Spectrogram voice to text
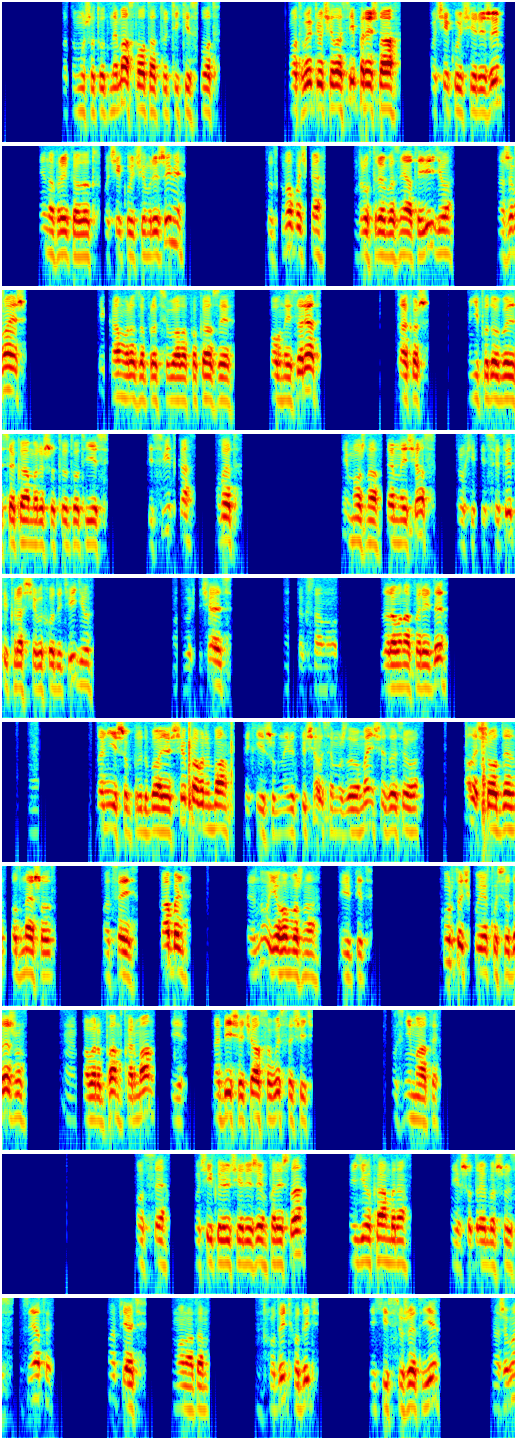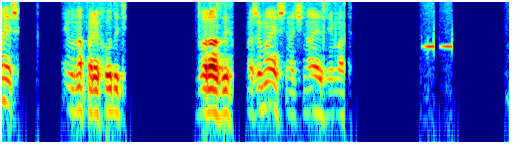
Тому що тут нема слота, тут тільки слот. От виключилась і перейшла в очікуючий режим. І, наприклад, от в очікуючому режимі тут кнопочка. Вдруг треба зняти відео. Нажимаєш, і камера запрацювала, показує повний заряд. Також мені подобається камери, що тут от є підсвітка LED. І можна в темний час трохи підсвітити, краще виходить відео. Виключається. Так само зараз вона перейде. Дальнішому придбаю ще павербанк, такий, щоб не відключався, можливо, менше за цього. Але що одне, одне що оцей кабель, е, ну, його можна і під курточку, якусь одежу, е, павербанк, карман, і на більше часу вистачить знімати. Оце очікуючий режим перейшла відеокамера. Якщо треба щось зняти, опять вона там ходить, ходить, якийсь сюжет є, нажимаєш, і вона переходить два рази нажимаєш і починає знімати.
